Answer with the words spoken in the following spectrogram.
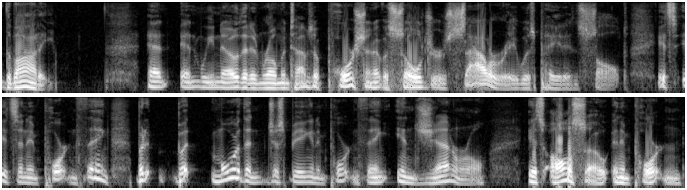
the body. And, and we know that in Roman times, a portion of a soldier's salary was paid in salt. It's, it's an important thing, but, but more than just being an important thing in general, it's also an important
